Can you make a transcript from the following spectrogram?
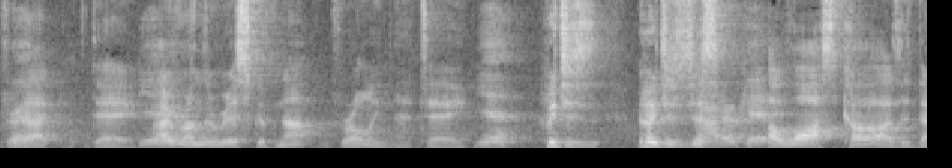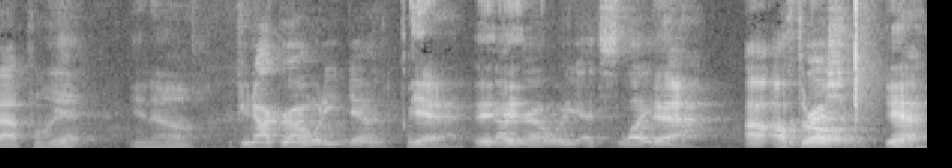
for Right. that day. Yeah. I run the risk of not growing that day, Yeah. which is which is just okay. a lost cause at that point. Yeah. You know. If you're not growing, what are you doing? Yeah. If you're It- not it- growing, what you? That's life. yeah. I'll, I'll throw. Yeah,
